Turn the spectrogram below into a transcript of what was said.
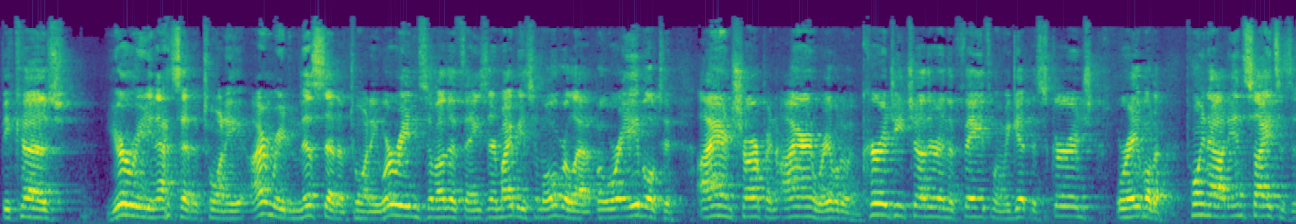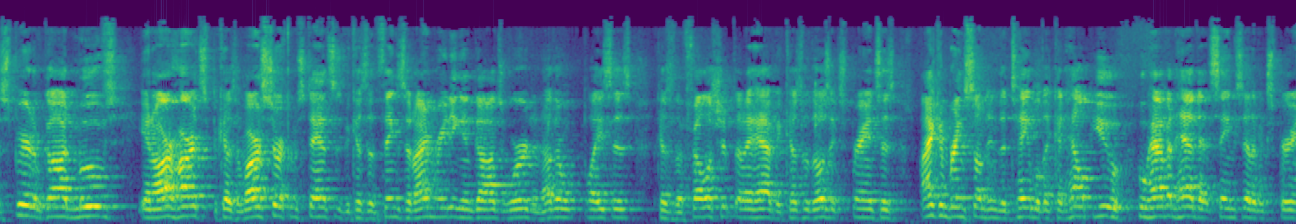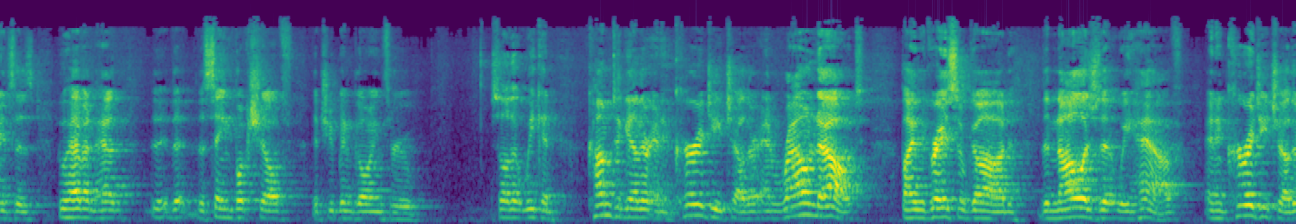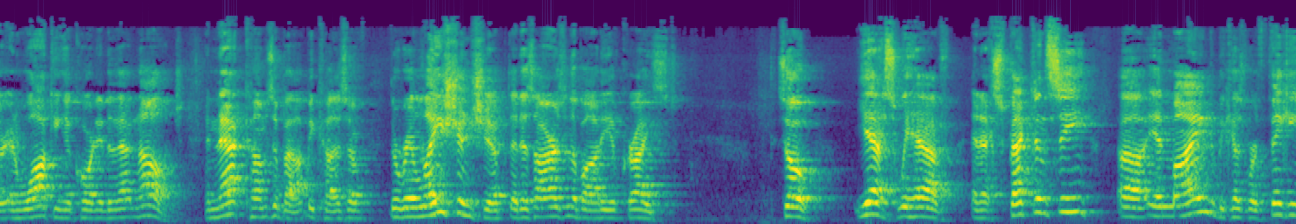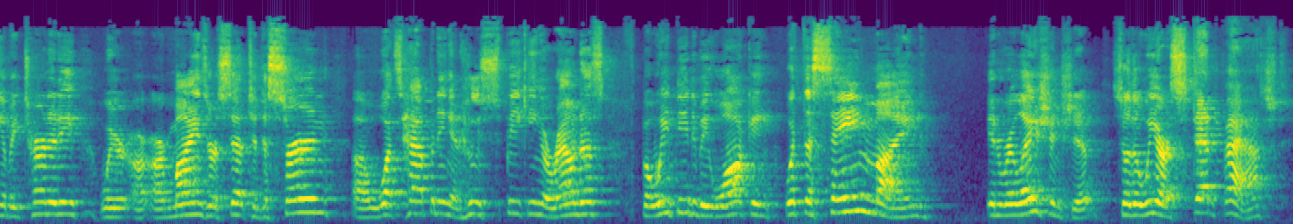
because you're reading that set of 20. I'm reading this set of 20. We're reading some other things. There might be some overlap, but we're able to iron sharpen iron. We're able to encourage each other in the faith when we get discouraged. We're able to point out insights as the Spirit of God moves in our hearts because of our circumstances, because of things that I'm reading in God's Word and other places, because of the fellowship that I have, because of those experiences. I can bring something to the table that could help you who haven't had that same set of experiences, who haven't had the, the, the same bookshelf that you've been going through so that we can come together and encourage each other and round out, by the grace of God, the knowledge that we have and encourage each other in walking according to that knowledge. And that comes about because of the relationship that is ours in the body of Christ. So, yes, we have an expectancy uh, in mind because we're thinking of eternity. Our, our minds are set to discern uh, what's happening and who's speaking around us. But we need to be walking with the same mind in relationship so that we are steadfast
